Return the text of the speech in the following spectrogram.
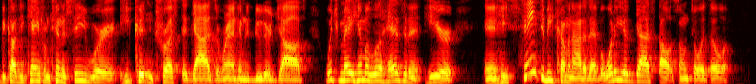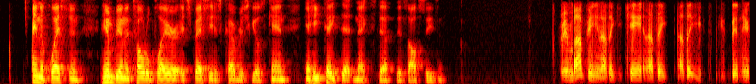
because he came from Tennessee where he couldn't trust the guys around him to do their jobs, which made him a little hesitant here. And he seemed to be coming out of that. But what are your guys' thoughts on To'oTo'o? And the question, him being a total player, especially his coverage skills, can can he take that next step this offseason? In my opinion, I think he can. I think I think he's been here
